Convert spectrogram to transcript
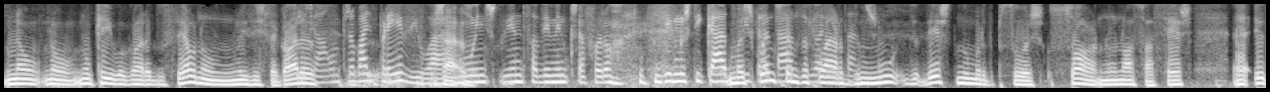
não, não, não caiu agora do céu, não, não existe agora. E já há um trabalho prévio, há já, muitos doentes, obviamente, que já foram diagnosticados. Mas quando estamos a falar de, de, deste número de pessoas só no nosso acesso, uh, eu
